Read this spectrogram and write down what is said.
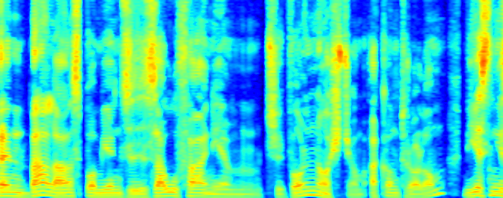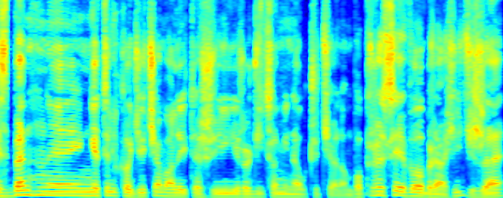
Ten balans pomiędzy zaufaniem czy wolnością a kontrolą jest niezbędny nie tylko dzieciom, ale też i rodzicom i nauczycielom. Bo proszę sobie wyobrazić, że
